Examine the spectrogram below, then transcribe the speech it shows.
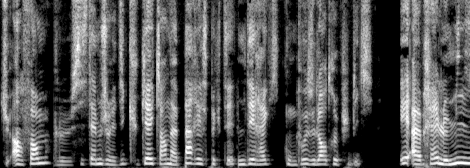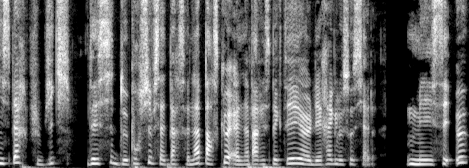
Tu informes le système juridique que quelqu'un n'a pas respecté des règles qui composent l'ordre public. Et après, le ministère public décide de poursuivre cette personne-là parce qu'elle n'a pas respecté euh, les règles sociales. Mais c'est eux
